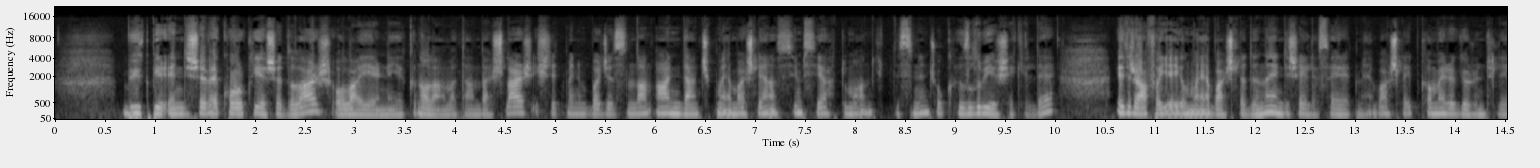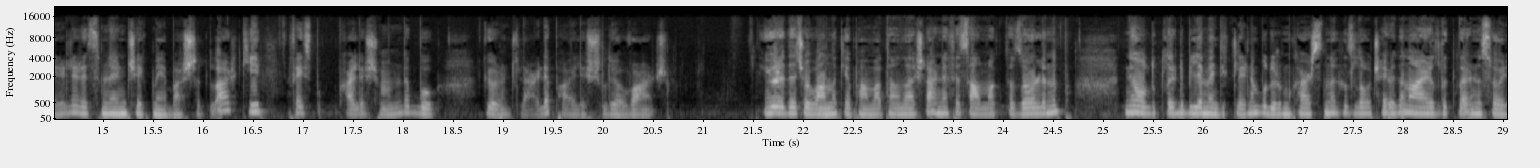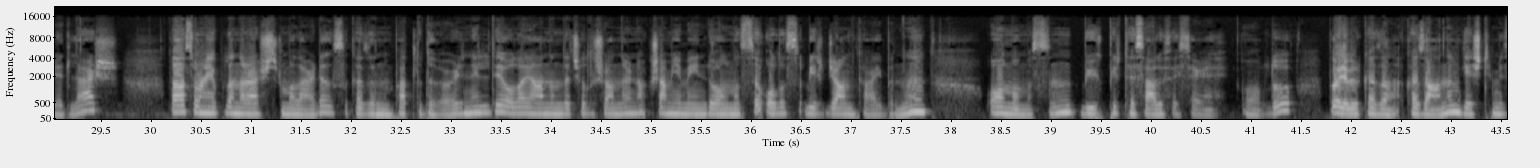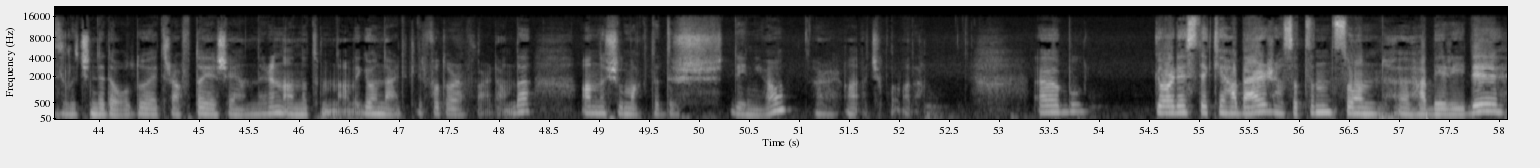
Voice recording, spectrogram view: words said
büyük bir endişe ve korku yaşadılar. Olay yerine yakın olan vatandaşlar işletmenin bacasından aniden çıkmaya başlayan simsiyah duman kütlesinin çok hızlı bir şekilde etrafa yayılmaya başladığını endişeyle seyretmeye başlayıp kamera görüntüleriyle resimlerini çekmeye başladılar ki Facebook paylaşımında bu görüntülerde paylaşılıyor var. Yörede çobanlık yapan vatandaşlar nefes almakta zorlanıp ne olduklarını bilemediklerini bu durum karşısında hızla o çevreden ayrıldıklarını söylediler. Daha sonra yapılan araştırmalarda ısı kazanının patladığı öğrenildi. Olay anında çalışanların akşam yemeğinde olması olası bir can kaybının olmamasının büyük bir tesadüf eseri oldu. Böyle bir kaza, kazanın geçtiğimiz yıl içinde de olduğu etrafta yaşayanların anlatımından ve gönderdikleri fotoğraflardan da anlaşılmaktadır deniyor açıklamada. Ee, bu Gördes'teki haber hasatın son e, haberiydi.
